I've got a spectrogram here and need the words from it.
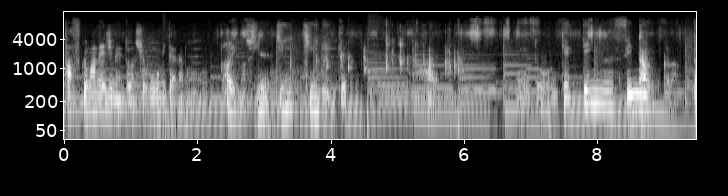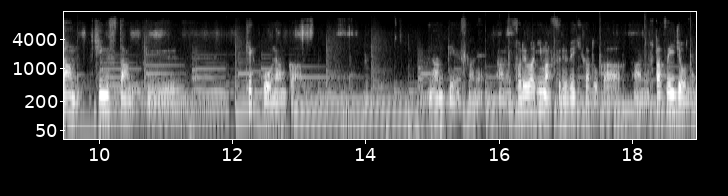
タスクマネジメントの手法みたいなものがあはい。りまして、GTD ゲはい。えっ、と、Getting Things done, things done っていう、結構なんか、なんていうんですかね、あのそれは今するべきかとか、あの2つ以上の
